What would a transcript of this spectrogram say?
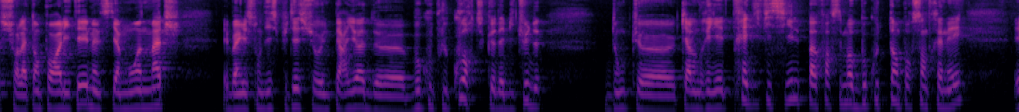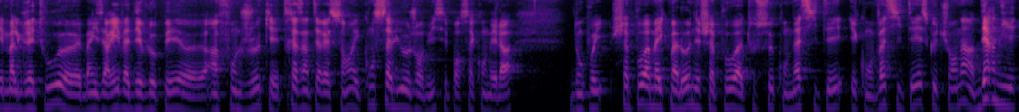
sur la temporalité, même s'il y a moins de matchs, eh ben, ils sont disputés sur une période beaucoup plus courte que d'habitude. Donc, calendrier très difficile, pas forcément beaucoup de temps pour s'entraîner. Et malgré tout, euh, eh ben, ils arrivent à développer euh, un fond de jeu qui est très intéressant et qu'on salue aujourd'hui. C'est pour ça qu'on est là. Donc oui, chapeau à Mike Malone et chapeau à tous ceux qu'on a cités et qu'on va citer. Est-ce que tu en as un dernier,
